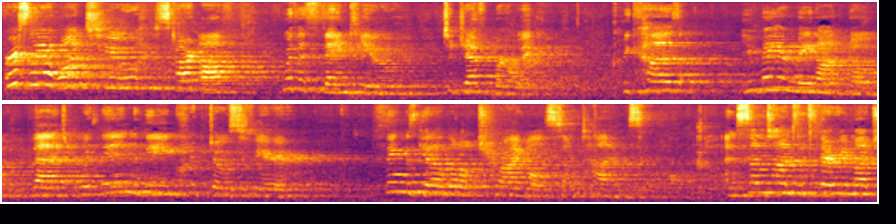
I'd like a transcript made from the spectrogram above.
Firstly, I want to start off with a thank you to Jeff Berwick because you may or may not know that within the cryptosphere, things get a little tribal sometimes. And sometimes it's very much,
